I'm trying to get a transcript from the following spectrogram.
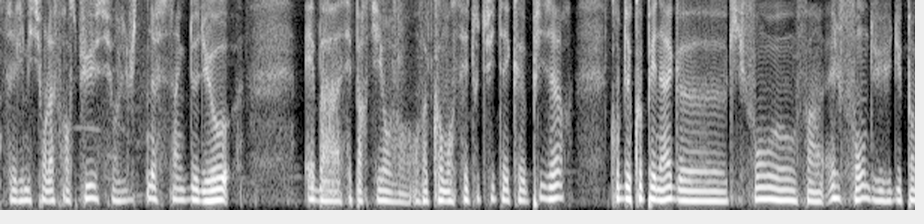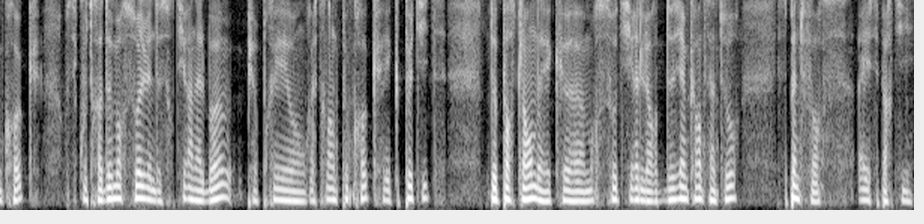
c'est l'émission La France Plus sur 895 de duo. Et bah c'est parti, on va, commencer tout de suite avec euh, Pleaser, groupe de Copenhague euh, qui font, enfin elles font du, punk rock. On s'écoutera deux morceaux, elles viennent de sortir un album, puis après on restera dans le punk rock avec Petite de Portland avec euh, un morceau tiré de leur deuxième 45 tours, Spent Force. Allez c'est parti.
